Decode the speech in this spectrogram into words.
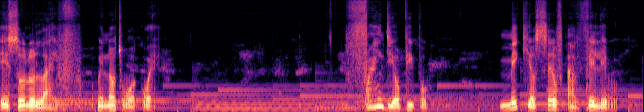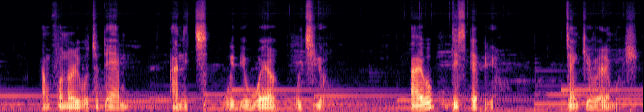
a solo life will not work well. Find your people, make yourself available and vulnerable to them, and it will be well with you. I hope this helped you. Thank you very much.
